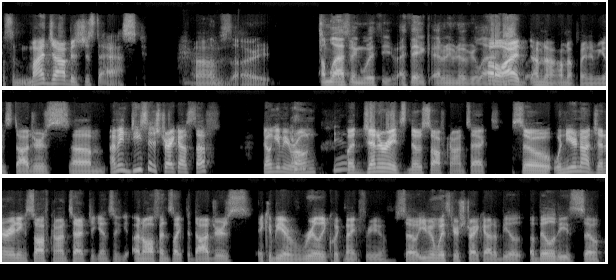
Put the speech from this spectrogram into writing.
Listen, my job is just to ask. Um, I'm sorry. I'm laughing with you. I think I don't even know if you're laughing. Oh, I, but... I'm not. I'm not playing him against Dodgers. Um, I mean, decent strikeout stuff. Don't get me wrong, yeah. but generates no soft contact. So when you're not generating soft contact against an offense like the Dodgers, it could be a really quick night for you. So even with your strikeout abil- abilities, so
